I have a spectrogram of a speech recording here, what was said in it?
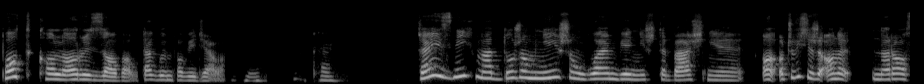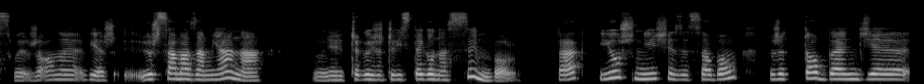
podkoloryzował, tak bym powiedziała. Mhm. Okay. Część z nich ma dużo mniejszą głębię niż te baśnie. O, oczywiście, że one narosły, że one, wiesz, już sama zamiana Y, czegoś rzeczywistego na symbol, tak, już niesie ze sobą, że to będzie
